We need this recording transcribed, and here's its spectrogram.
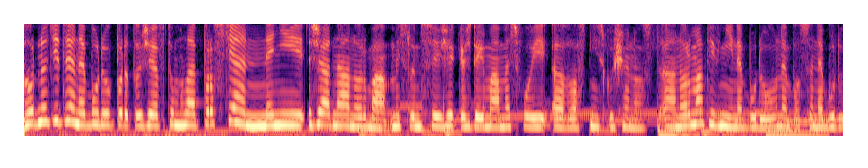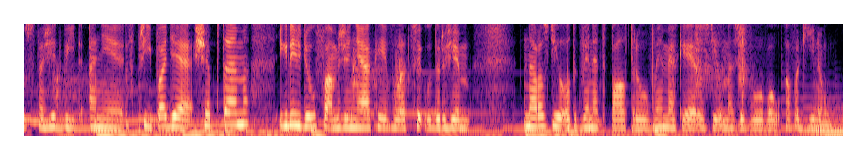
Hodnotit je nebudu, protože v tomhle prostě není žádná norma. Myslím si, že každý máme svoji eh, vlastní zkušenost. A normativní nebudu, nebo se nebudu snažit být ani v případě šeptem, i když doufám, že nějaký vhled si udržím. Na rozdíl od Gwyneth Paltrow vím, jaký je rozdíl mezi vulvou a vagínou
